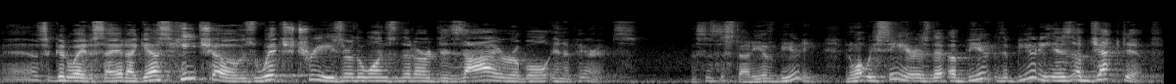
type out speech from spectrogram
that's a good way to say it, I guess. He chose which trees are the ones that are desirable in appearance. This is the study of beauty. And what we see here is that be- the beauty is objective.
